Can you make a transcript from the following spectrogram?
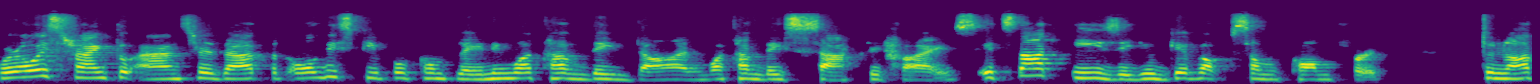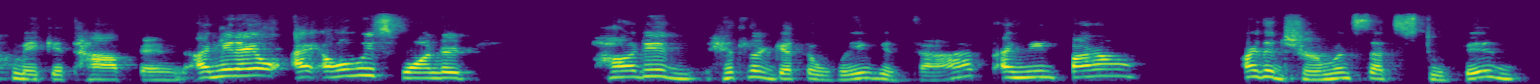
we're always trying to answer that, but all these people complaining, what have they done? What have they sacrificed? It's not easy. You give up some comfort to not make it happen. I mean, I, I always wondered, how did Hitler get away with that? I mean, parang, are the Germans that stupid?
